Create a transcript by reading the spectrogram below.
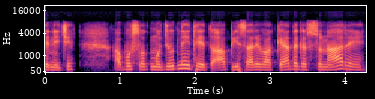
थे नीचे, आप उस वक्त मौजूद नहीं थे तो आप ये सारे वाक़ात अगर सुना रहे हैं,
